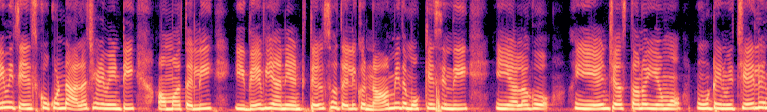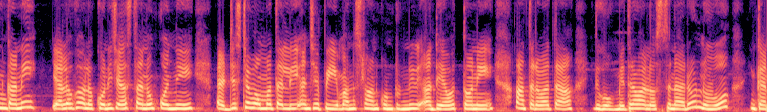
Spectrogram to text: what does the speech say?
ఏమీ తెలుసుకోకుండా అలా చేయడం ఏంటి? అమ్మ తల్లి ఈ దేవి అని అంటే తెలుసో తెలియక నా మీద మొక్కేసింది. ఈ ఎలాగో ఏం చేస్తానో ఏమో నూట ఎనిమిది చేయలేను కానీ ఎలాగో అలా కొన్ని చేస్తాను. కొన్ని అడ్జస్ట్ అవ్వమ్మ తల్లి అని చెప్పి మనసులో అనుకుంటుంది ఆ దేవతతోని. ఆ తర్వాత ఇదిగో మిత్ర వాళ్ళు వస్తున్నారు. నువ్వు ఇంకా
